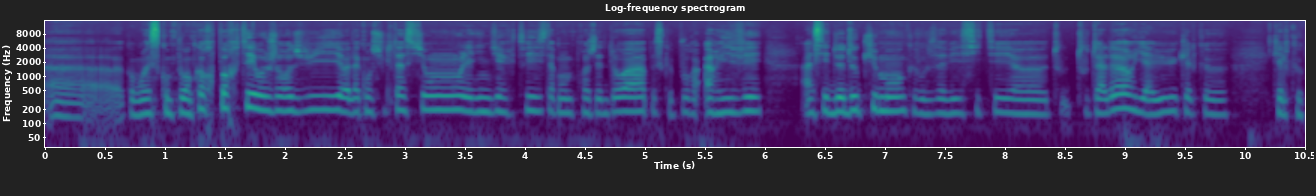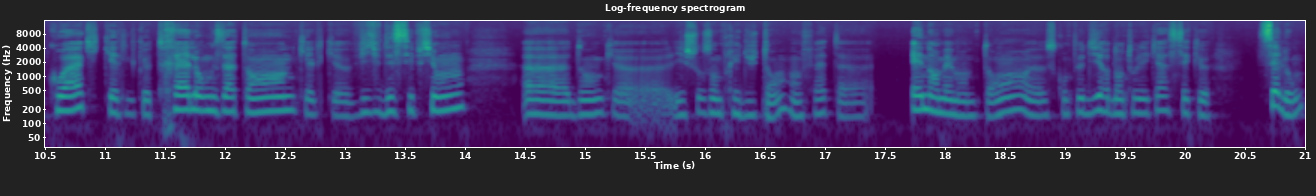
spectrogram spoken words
euh, comment est-ce qu'on peut encore porter aujourd'hui euh, la consultation, les lignes directrices avant le projet de loi Parce que pour arriver à ces deux documents que vous avez cités euh, tout, à l'heure, il y a eu quelques, quelques couacs, quelques très longues attentes, quelques vives déceptions. donc les choses ont pris du temps, en fait, énormément de temps. ce qu'on peut dire dans tous les cas, c'est que c'est long,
